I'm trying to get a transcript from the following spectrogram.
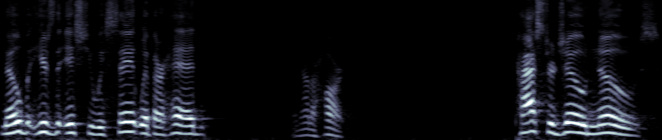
No, but here's the issue we say it with our head and not our heart. Pastor Joe knows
